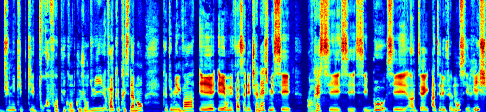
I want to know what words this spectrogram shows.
d'une équipe qui est trois fois plus grande qu'aujourd'hui, enfin que précédemment, que 2020. Et, on est face à des challenges, mais c'est en vrai, c'est beau, c'est intellectuellement, c'est riche,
